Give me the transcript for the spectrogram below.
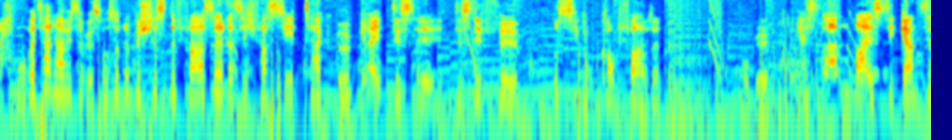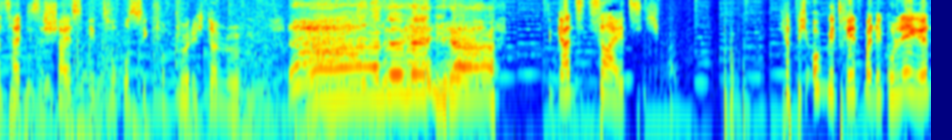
Ach, momentan habe ich sowieso so eine beschissene Phase, dass ich fast jeden Tag irgendein Disney- Disney-Film Musik im Kopf habe. Okay. Gestern war es die ganze Zeit diese scheiß Intro-Musik von König der Löwen. Ah, Svenja! Die ganze Zeit. Ich, ich habe mich umgedreht, meine Kollegin.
